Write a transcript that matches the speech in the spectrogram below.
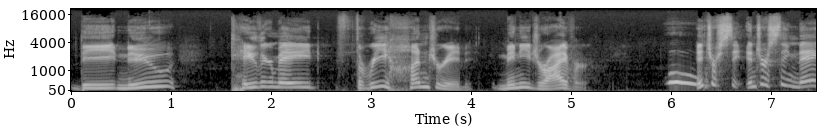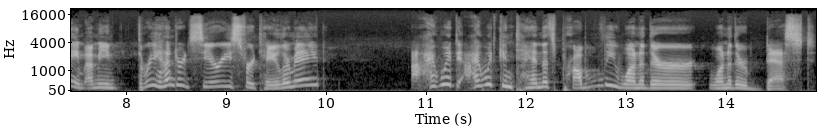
The new TaylorMade 300 mini driver. Interesting interesting name. I mean, 300 series for TaylorMade. I would I would contend that's probably one of their one of their best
